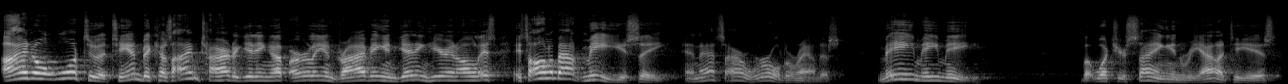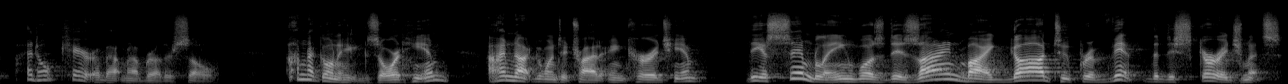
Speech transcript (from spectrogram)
I don't want to attend because I'm tired of getting up early and driving and getting here and all this. It's all about me, you see. And that's our world around us. Me, me, me. But what you're saying in reality is, I don't care about my brother's soul. I'm not going to exhort him. I'm not going to try to encourage him. The assembling was designed by God to prevent the discouragements.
